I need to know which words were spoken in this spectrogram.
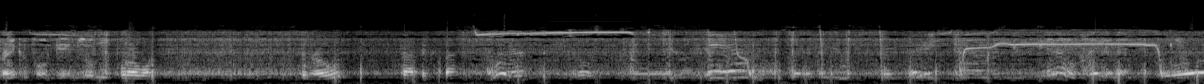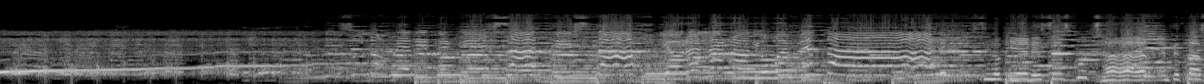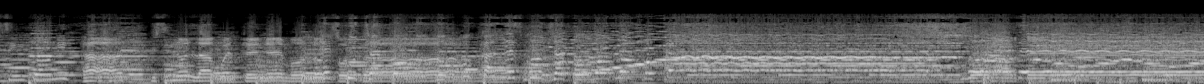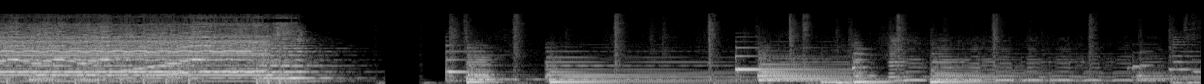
Francophone games over. Four one. Road. Traffic stop. Si lo quieres escuchar, empieza a sintonizar. Y si no en la web tenemos los Escucha podcasts. todos los podcasts, todos los.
